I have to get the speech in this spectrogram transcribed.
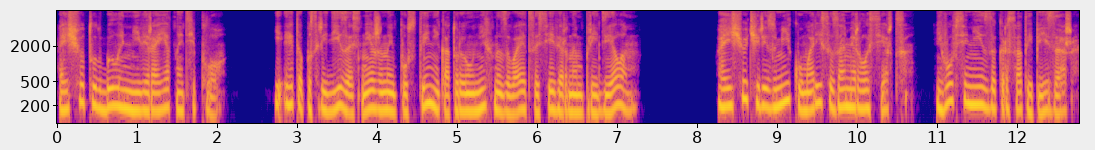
А еще тут было невероятно тепло. И это посреди заснеженной пустыни, которая у них называется северным пределом. А еще через миг у Марисы замерло сердце, и вовсе не из-за красоты пейзажа.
